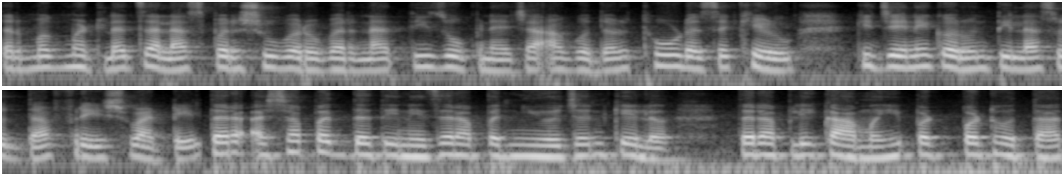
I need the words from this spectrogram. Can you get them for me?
तर मग म्हटलं चला स्पर्शूबरोबर ना ती झोपण्याच्या अगोदर थोडंसं खेळू की जेणेकरून तिलासुद्धा फ्रेश वाटेल. तर अशा पद्धतीने जर आपण नियोजन केलं तर आपली कामंही पटपट होतात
